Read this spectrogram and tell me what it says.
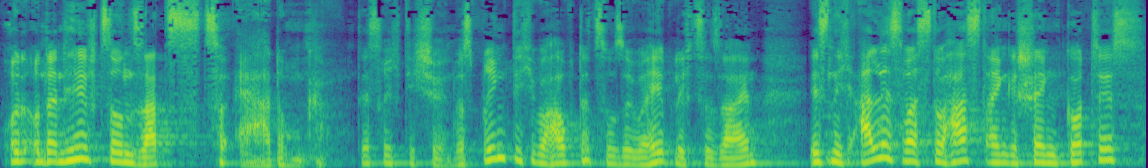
und, und dann hilft so ein Satz zur Erdung. Das ist richtig schön. Was bringt dich überhaupt dazu, so überheblich zu sein? Ist nicht alles, was du hast, ein Geschenk Gottes?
